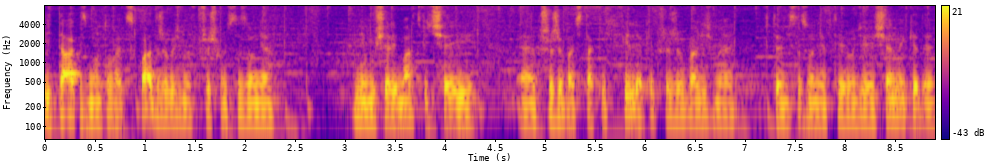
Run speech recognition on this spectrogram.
i tak zmontować skład, żebyśmy w przyszłym sezonie nie musieli martwić się i przeżywać takich chwil, jakie przeżywaliśmy w tym sezonie, w tej rundzie jesiennej, kiedy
